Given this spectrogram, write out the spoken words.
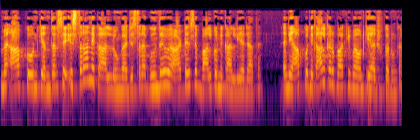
میں آپ کو ان کے اندر سے اس طرح نکال لوں گا جس طرح گوندے ہوئے آٹے سے بال کو نکال لیا جاتا ہے۔ یعنی آپ کو نکال کر باقی میں ان کی حجف کروں گا۔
